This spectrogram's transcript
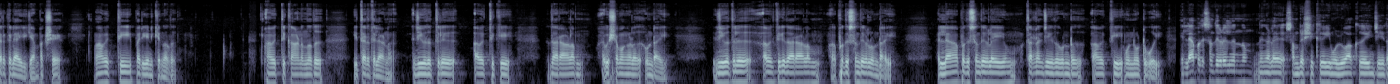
തിരക്കിലായിരിക്കാം. പക്ഷേ ആ വ്യക്തി പരിഗണിക്കുന്നത് ആ വ്യക്തി കാണുന്നത് ഇത്തരത്തിലാണ്. ജീവിതത്തിൽ ആ വ്യക്തിക്ക് ധാരാളം വിഷമങ്ങൾ ഉണ്ടായി. ജീവിതത്തിൽ ആ വ്യക്തിക്ക് ധാരാളം പ്രതിസന്ധികളുണ്ടായി എല്ലാ പ്രതിസന്ധികളെയും തരണം ചെയ്തുകൊണ്ട് ആ വ്യക്തി മുന്നോട്ട് പോയി. എല്ലാ പ്രതിസന്ധികളിൽ നിന്നും നിങ്ങളെ സംരക്ഷിക്കുകയും ഒഴിവാക്കുകയും ചെയ്ത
